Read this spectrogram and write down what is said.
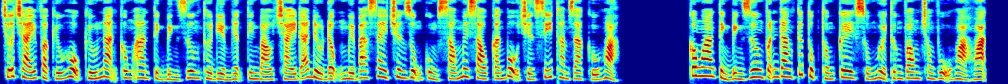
chữa cháy và cứu hộ cứu nạn công an tỉnh Bình Dương thời điểm nhận tin báo cháy đã điều động 13 xe chuyên dụng cùng 66 cán bộ chiến sĩ tham gia cứu hỏa. Công an tỉnh Bình Dương vẫn đang tiếp tục thống kê số người thương vong trong vụ hỏa hoạn,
